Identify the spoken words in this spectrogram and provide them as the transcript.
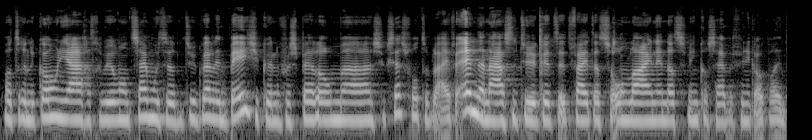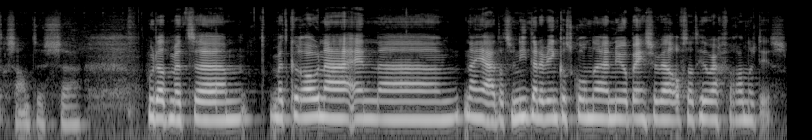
wat er in de komende jaren gaat gebeuren. Want zij moeten dat natuurlijk wel een beetje kunnen voorspellen om uh, succesvol te blijven. En daarnaast natuurlijk het, het feit dat ze online en dat ze winkels hebben, vind ik ook wel interessant. Dus uh, hoe dat met, uh, met corona en nou ja, dat we niet naar de winkels konden en nu opeens er wel, of dat heel erg veranderd is.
